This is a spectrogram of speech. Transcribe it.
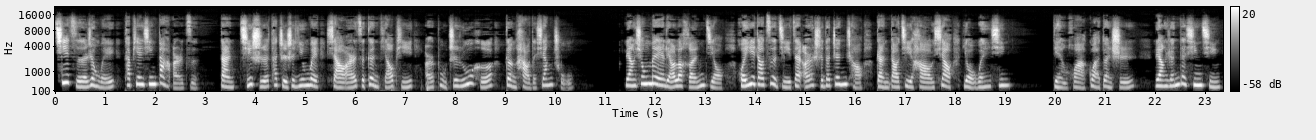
妻子认为他偏心大儿子，但其实他只是因为小儿子更调皮而不知如何更好的相处。两兄妹聊了很久，回忆到自己在儿时的争吵，感到既好笑又温馨。电话挂断时，两人的心情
